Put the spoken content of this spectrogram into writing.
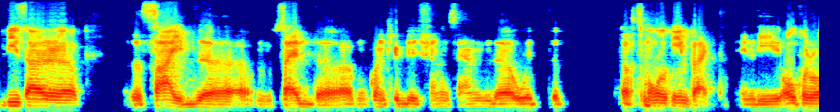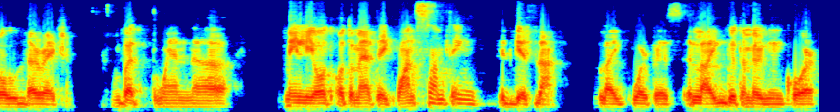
these are side side contributions and with a small impact in the overall direction. But when uh, mainly automattic wants something, it gets done. Like WordPress, like Gutenberg core,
